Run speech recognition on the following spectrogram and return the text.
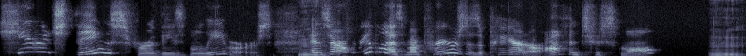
huge things for these believers. Mm. And so I realized my prayers as a parent are often too small. Mm.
